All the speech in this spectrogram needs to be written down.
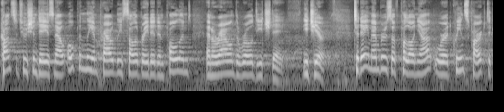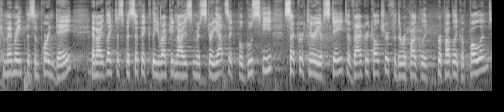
Constitution Day is now openly and proudly celebrated in Poland and around the world each day, each year. Today, members of Polonia were at Queen's Park to commemorate this important day, and I'd like to specifically recognize Mr. Jacek Bogucki, Secretary of State of Agriculture for the Republic, Republic of Poland,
